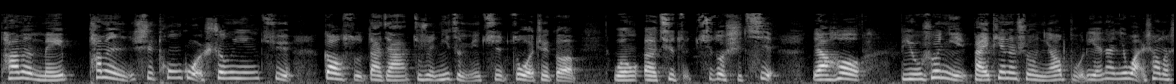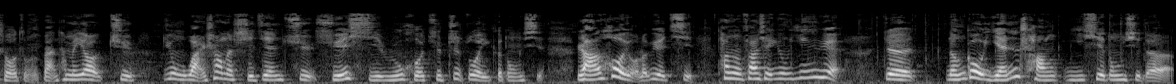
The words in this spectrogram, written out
他们没他们是通过声音去。告诉大家，就是你怎么去做这个文呃去去做石器，然后比如说你白天的时候你要捕猎，那你晚上的时候怎么办？他们要去用晚上的时间去学习如何去制作一个东西，然后有了乐器，他们发现用音乐这能够延长一些东西的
